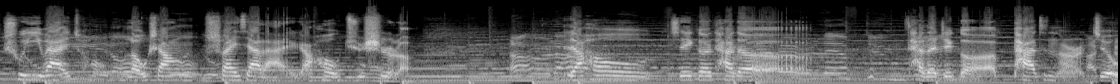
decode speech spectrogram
出意外从楼上摔下来，然后去世了。然后这个他的他的这个 partner 就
